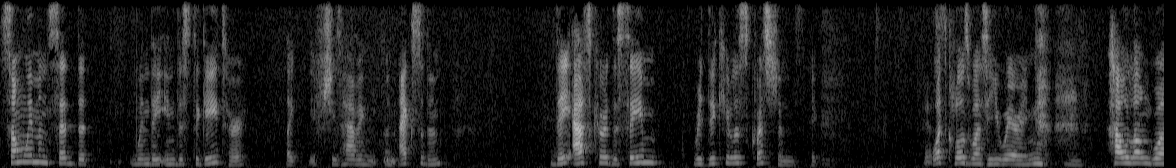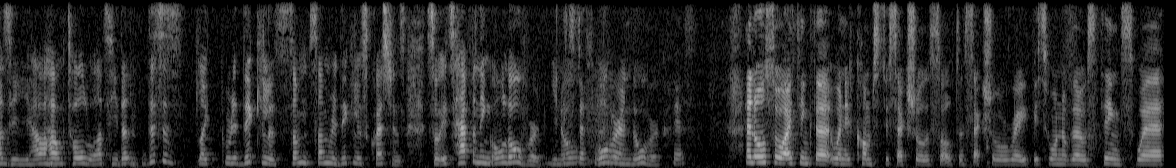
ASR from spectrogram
some women said that when they investigate her like if she's having an accident they ask her the same ridiculous questions like Yes. what clothes was he wearing? Mm. How long was he? How how mm. tall was he? That, this is like ridiculous some some ridiculous questions. So it's happening all over you know over and over. Yes. And also, I think that when it comes to sexual assault and sexual rape, it's one of those things where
